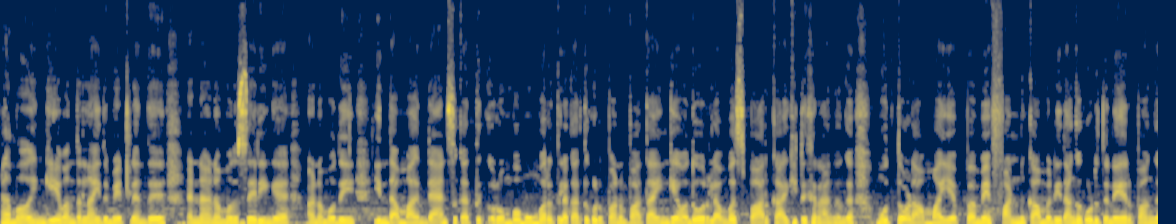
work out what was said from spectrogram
நம்ம இங்கேயே வந்துடலாம். இதுமேட்லேருந்து என்ன போது சரிங்க. போது இந்த அம்மா டான்ஸு கற்று ரொம்ப மும்முரத்தில் கற்றுக் கொடுப்பான்னு பார்த்தா இங்கே வந்து ஒரு லவ்வர்ஸ் பார்க் ஆகிட்டு இருக்கிறாங்கங்க. முத்தோட அம்மா எப்போவுமே ஃபன் காமெடி தாங்க கொடுத்துனே இருப்பாங்க.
